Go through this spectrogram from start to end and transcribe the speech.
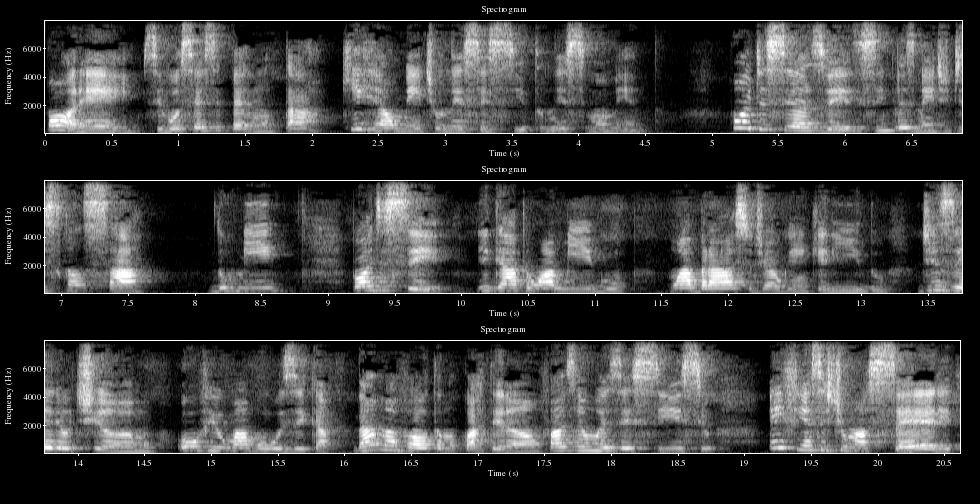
Porém, se você se perguntar que realmente eu necessito nesse momento, pode ser às vezes simplesmente descansar, dormir, pode ser ligar para um amigo, um abraço de alguém querido, dizer eu te amo, ouvir uma música, dar uma volta no quarteirão, fazer um exercício, enfim, assistir uma série,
